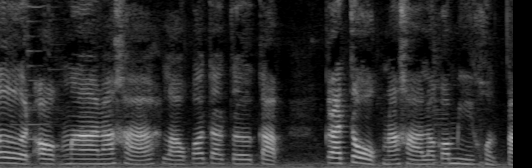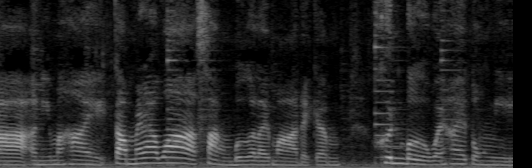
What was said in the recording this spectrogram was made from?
เปิดออกมานะคะ เราก็จะเจอกับกระจกนะคะ แล้วก็มีขนตาอันนี้มาให้จำไม่ได้ว่าสั่งเบอร์อะไรมาเดี๋ยวแกม ขึ้นเบอร์ไว้ให้ตรงนี้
